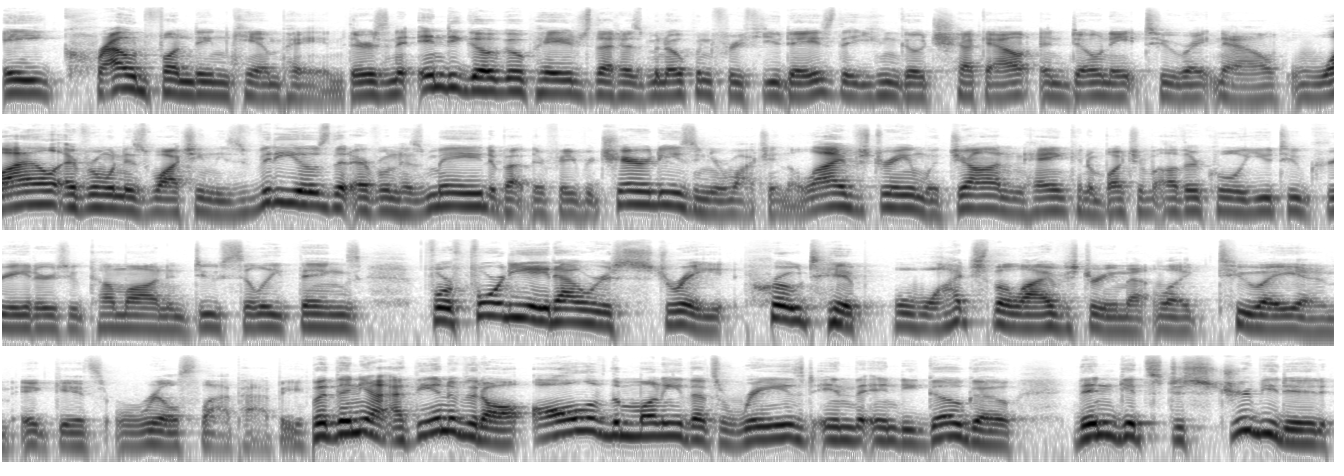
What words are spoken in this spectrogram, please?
a crowdfunding campaign. There's an Indiegogo page that has been open for a few days that you can go check out and donate to right now. While everyone is watching these videos that everyone has made about their favorite charities and you're watching the live stream with John and Hank and a bunch of other cool YouTube creators who come on and do silly things for 48 hours straight. Pro tip, watch the live stream at like 2 a.m. It gets real slap happy. But then yeah, at the end of it all, all of the money that's raised in the Indiegogo then gets distributed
